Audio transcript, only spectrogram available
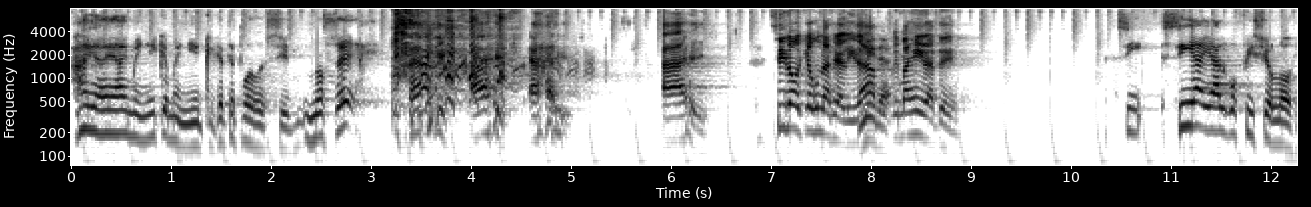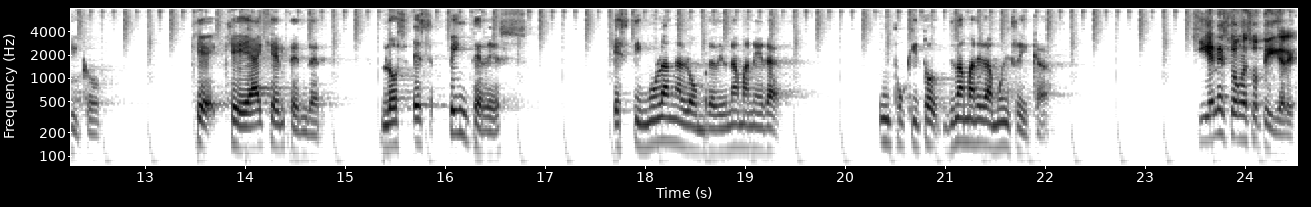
Ay, ay, ay, meñique, meñique, ¿qué te puedo decir? No sé. Ay, ay, ay, ay. Sí, no, es que es una realidad, Mira. porque imagínate. Sí, sí hay algo fisiológico que, que hay que entender. Los esfínteres estimulan al hombre de una manera un poquito, de una manera muy rica. ¿Quiénes son esos tigres?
